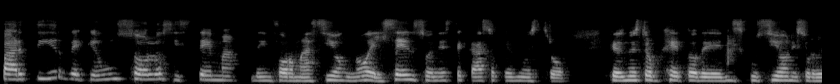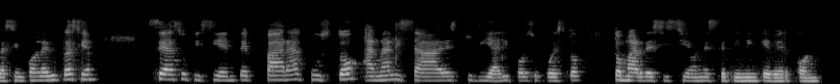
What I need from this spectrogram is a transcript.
partir de que un solo sistema de información, ¿no? El censo en este caso, que es nuestro, que es nuestro objeto de discusión y su relación con la educación, sea suficiente para justo analizar, estudiar y, por supuesto, tomar decisiones que tienen que ver con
